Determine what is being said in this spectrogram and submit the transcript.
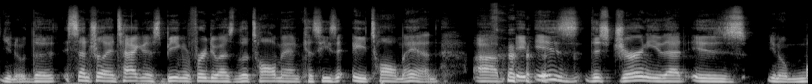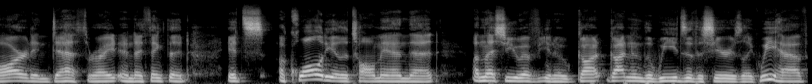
you know, the central antagonist being referred to as the tall man because he's a tall man, um, it is this journey that is, you know, marred in death, right? And I think that it's a quality of the tall man that, unless you have, you know, got, gotten into the weeds of the series like we have,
